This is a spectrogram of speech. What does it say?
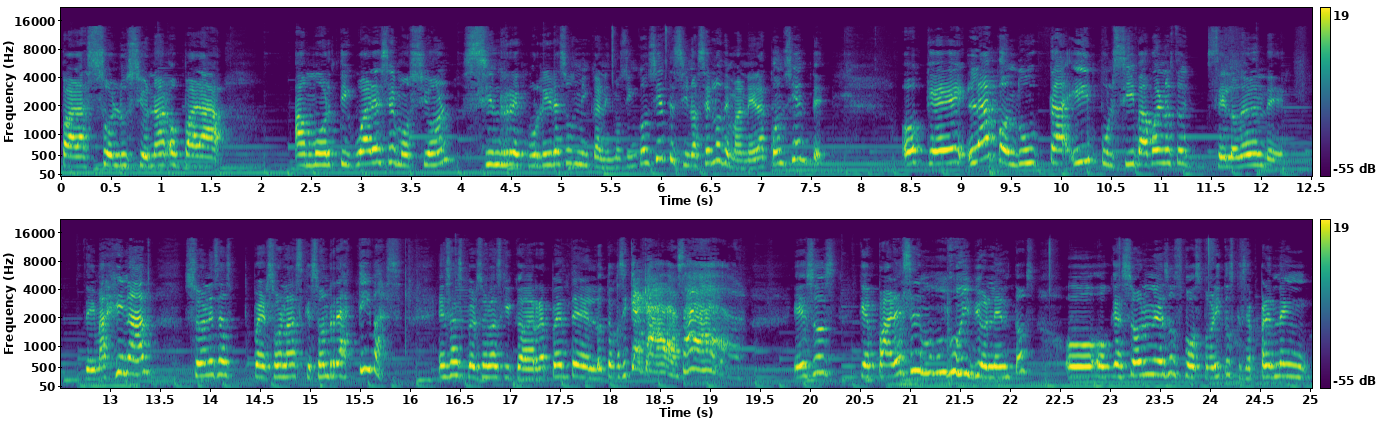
para solucionar o para amortiguar esa emoción sin recurrir a esos mecanismos inconscientes, sino hacerlo de manera consciente. Ok, la conducta impulsiva, bueno, esto se lo deben de, imaginar, son esas personas que son reactivas, esas personas que de repente lo tocan así, ¿qué quieres? Esos que parecen muy violentos o, que son esos fosforitos que se prenden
